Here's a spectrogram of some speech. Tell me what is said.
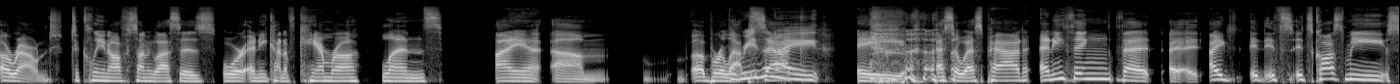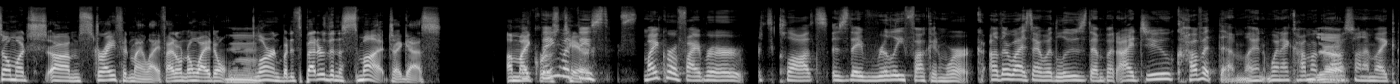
around to clean off sunglasses or any kind of camera lens. I um a burlap the sack, I a SOS pad, anything that I, I it, it's it's caused me so much um strife in my life. I don't know why I don't Mm. learn, but it's better than a smudge, I guess. A micro the thing with these microfiber cloths is they really fucking work. Otherwise, I would lose them. But I do covet them. When when I come Yeah. across one, I'm like,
